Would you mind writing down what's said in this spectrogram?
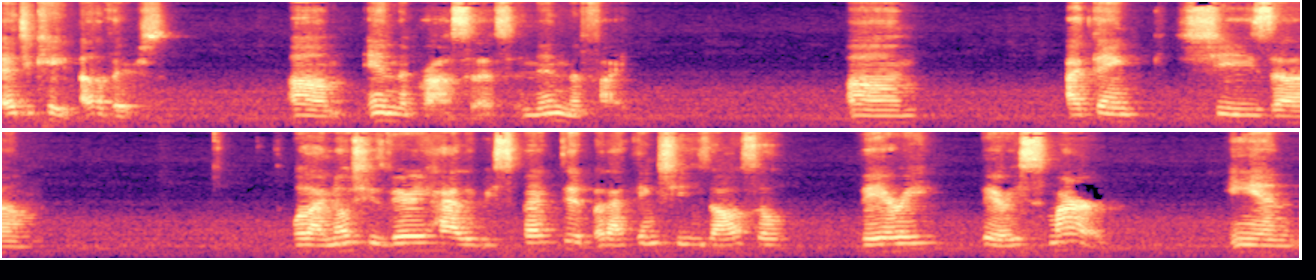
educate others um, in the process and in the fight. Um, I think she's, um, well, I know she's very highly respected, but I think she's also very, very smart and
